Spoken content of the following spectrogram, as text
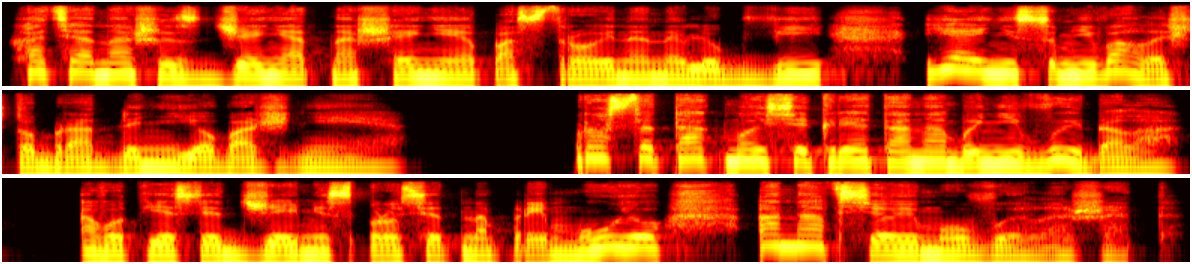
Хотя наши с Дженни отношения построены на любви, я и не сомневалась, что брат для нее важнее. Просто так мой секрет она бы не выдала, а вот если Джейми спросит напрямую, она все ему выложит.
